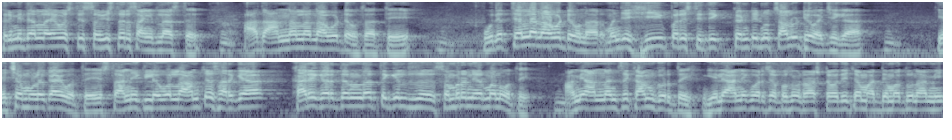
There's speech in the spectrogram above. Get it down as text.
तर मी त्यांना व्यवस्थित सविस्तर सांगितलं असतं. आज अण्णाला नावं ठेवतात ते. उद्या त्यांना नावं ठेवणार. म्हणजे ही परिस्थिती कंटिन्यू चालू ठेवायची का? याच्यामुळे काय होतंय? स्थानिक लेवलला आमच्यासारख्या कार्यकर्त्यांना देखील संभ्रम निर्माण होते. आम्ही अण्णांचे काम करतोय. गेल्या अनेक वर्षापासून राष्ट्रवादीच्या माध्यमातून आम्ही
